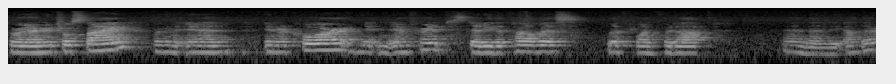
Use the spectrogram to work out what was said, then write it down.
Toward our neutral spine, we're going to in, inner core, knit and imprint, steady the pelvis, lift one foot up and then the other,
